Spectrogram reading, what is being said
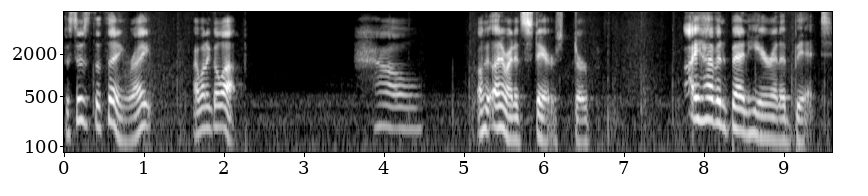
This is the thing, right? I want to go up. How... Oh, anyway, it's stairs, derp. I haven't been here in a bit.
